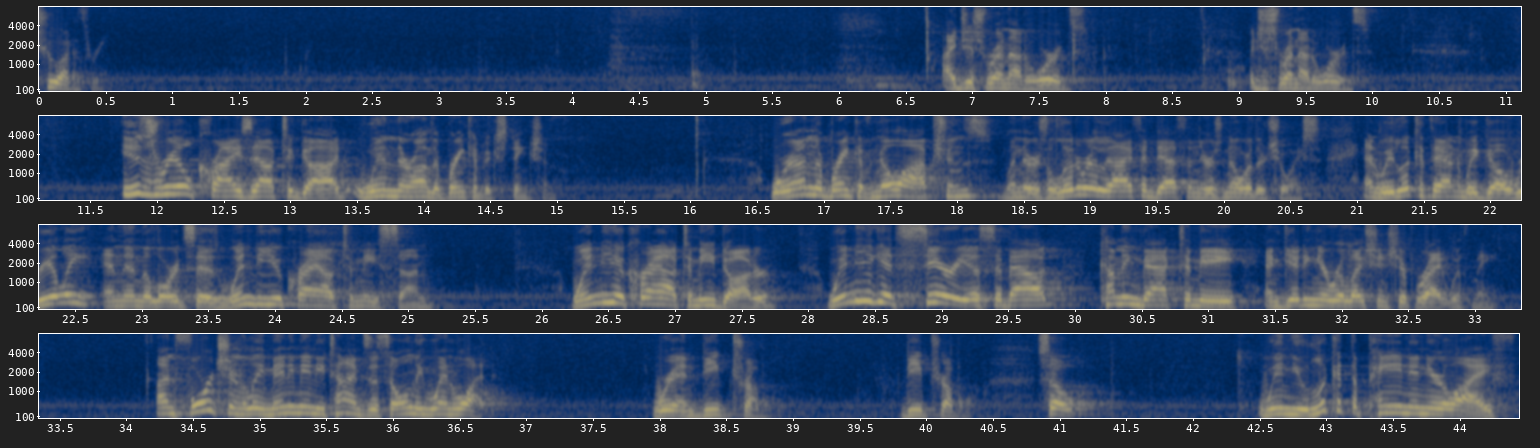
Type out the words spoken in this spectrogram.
Two out of three. I just run out of words. I just run out of words. Israel cries out to God when they're on the brink of extinction. We're on the brink of no options when there's literally life and death and there's no other choice. And we look at that and we go, Really? And then the Lord says, When do you cry out to me, son? When do you cry out to me, daughter? When do you get serious about coming back to me and getting your relationship right with me? Unfortunately, many, many times it's only when what? We're in deep trouble. Deep trouble. So, when you look at the pain in your life,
